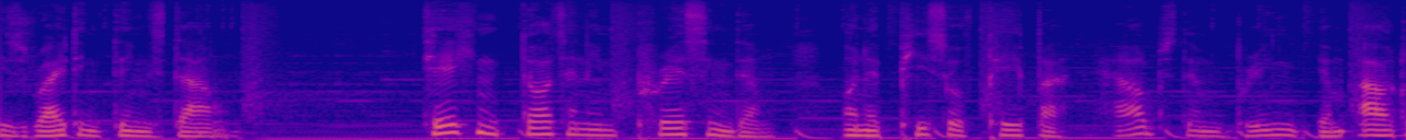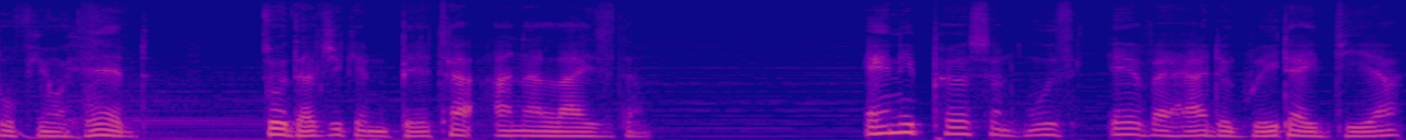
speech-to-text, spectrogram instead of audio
is writing things down. Taking thoughts and impressing them on a piece of paper helps them bring them out of your head so that you can better analyze them. Any person who's ever had a great idea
